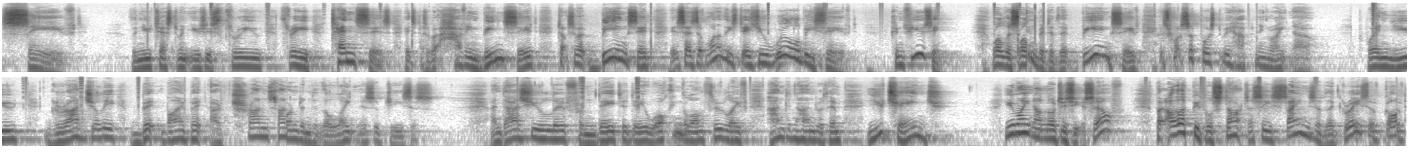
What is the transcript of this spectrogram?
saved. The New Testament uses three, three tenses. It talks about having been saved, it talks about being saved. It says that one of these days you will be saved. Confusing. Well, the second bit of it, being saved, is what's supposed to be happening right now. When you gradually, bit by bit, are transformed into the likeness of Jesus. And as you live from day to day, walking along through life, hand in hand with Him, you change. You might not notice it yourself, but other people start to see signs of the grace of God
